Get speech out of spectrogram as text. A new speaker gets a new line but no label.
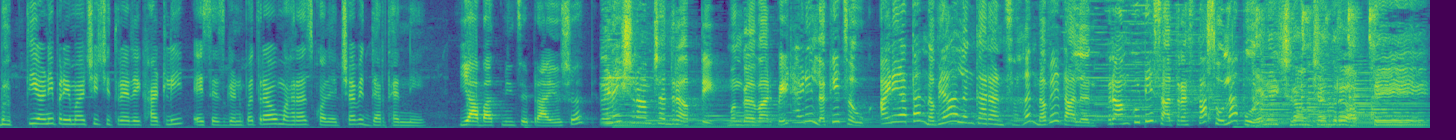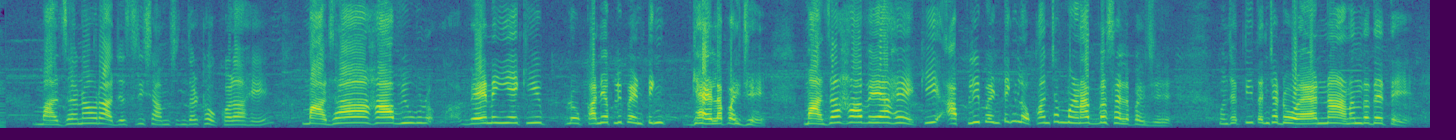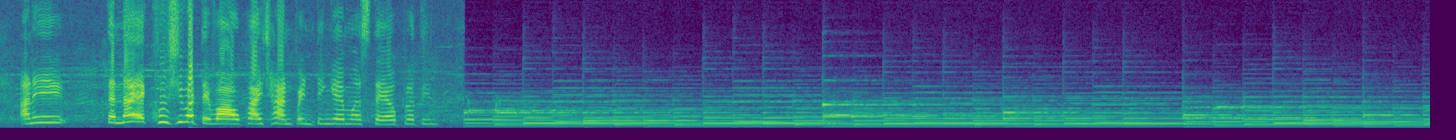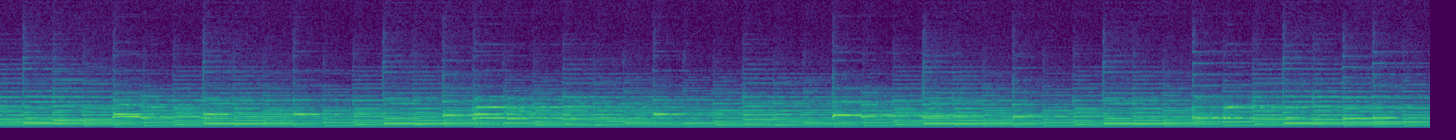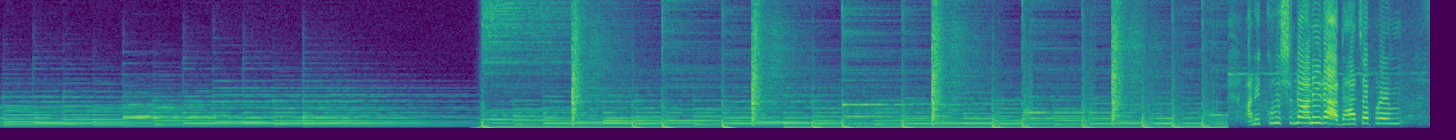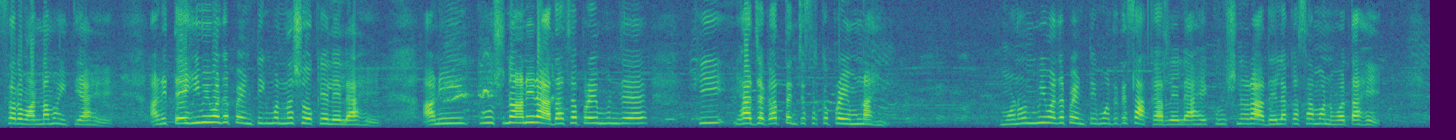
भक्ती आणि प्रेमाची चित्रे रेखाटली एस एस गणपतराव महाराज कॉलेजच्या विद्यार्थ्यांनी.
या बातमीचे प्रायोजक
गणेश रामचंद्र आपटे मंगळवार पेठ आणि लकी चौक. आणि आता नव्या अलंकारांसह नवे दालन. रामकुटी सात रस्ता सोलापूर.
गणेश रामचंद्र आपटे.
माझं नाव राजश्री श्यामसुंदर ठोकळ आहे. माझा हा व्यू वे नाही आहे की लोकांनी आपली पेंटिंग घ्यायला पाहिजे. माझा हा वे आहे की आपली पेंटिंग लोकांच्या मनात बसायला पाहिजे. म्हणजे ती त्यांच्या डोळ्यांना आनंद देते. आणि त्यांना एक खुशी वाटते. वाव काय छान पेंटिंग आहे मस्त आहे अप्रतिम. आणि कृष्ण आणि राधाचं प्रेम सर्वांना माहिती आहे. आणि तेही मी माझ्या पेंटिंगमधनं शो केलेलं आहे. आणि कृष्ण आणि राधाचं प्रेम म्हणजे की ह्या जगात त्यांच्यासारखं प्रेम नाही. म्हणून मी माझ्या पेंटिंगमध्ये ते साकारलेलं आहे. कृष्ण राधेला कसा मनवत आहे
